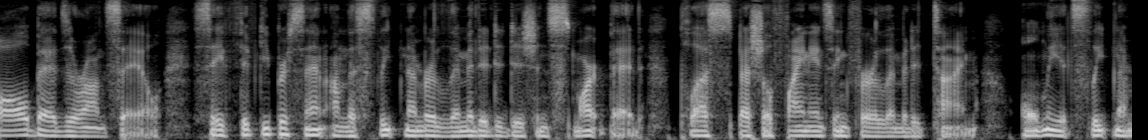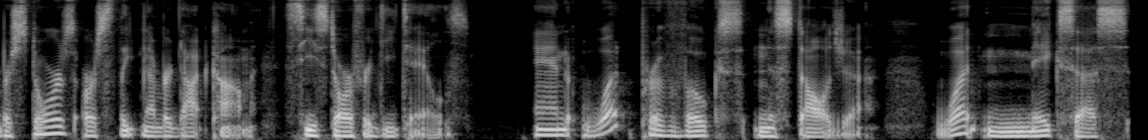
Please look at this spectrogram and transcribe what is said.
all beds are on sale. Save 50% on the Sleep Number limited edition smart bed, plus special financing for a limited time. Only at Sleep Number stores or sleepnumber.com. See store for details. And what provokes nostalgia? What makes us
